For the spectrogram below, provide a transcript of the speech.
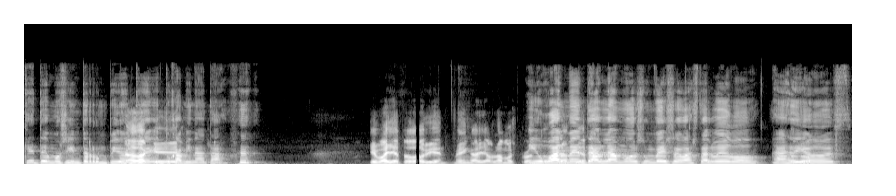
que te hemos interrumpido en, tu, caminata. Que vaya todo bien. Venga, y hablamos pronto. Igualmente hablamos. Un beso, hasta luego. Adiós.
